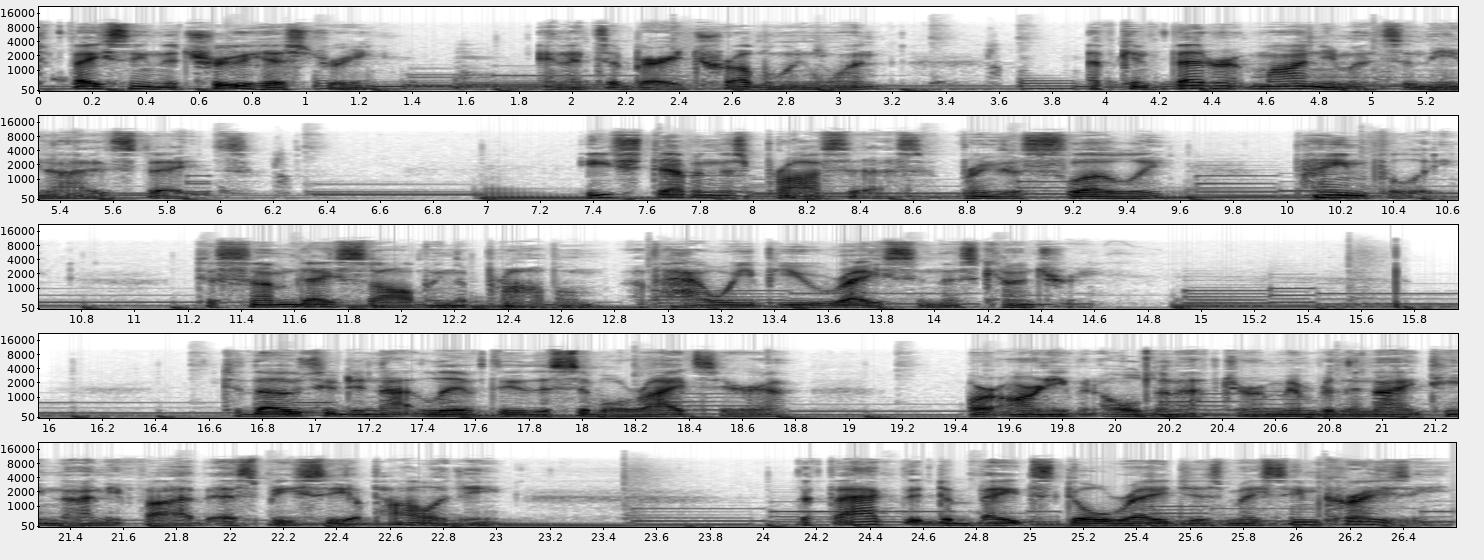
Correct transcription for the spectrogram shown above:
to facing the true history, and it's a very troubling one, of Confederate monuments in the United States. Each step in this process brings us slowly, painfully, to someday solving the problem of how we view race in this country. To those who did not live through the civil rights era, or aren't even old enough to remember the 1995 SBC apology, the fact that debate still rages may seem crazy,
